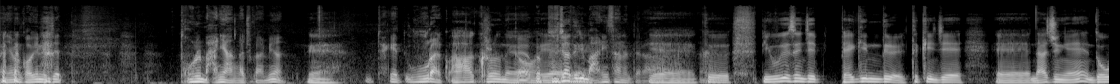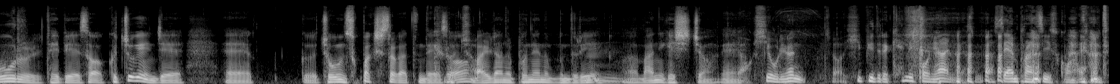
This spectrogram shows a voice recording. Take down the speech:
왜냐면 거기는 이제 돈을 많이 안 가져가면 예. 되게 우울할 것 같아요. 아, 그러네요. 그 예. 부자들이 많이 사는 데라. 예, 그 미국에서 이제 백인들 특히 이제 에, 나중에 노후를 대비해서 그쪽에 이제 에, 그 좋은 숙박시설 같은 데에서 그렇죠. 말년을 보내는 분들이 음. 어, 많이 계시죠. 네. 역시 우리는 저 히피들의 캘리포니아 아니겠습니까? 샌프란시스코나 이런 데.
